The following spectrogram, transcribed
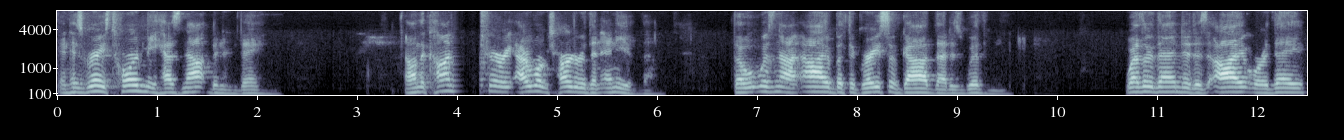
And his grace toward me has not been in vain. On the contrary, I worked harder than any of them, though it was not I, but the grace of God that is with me. Whether then it is I or they,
